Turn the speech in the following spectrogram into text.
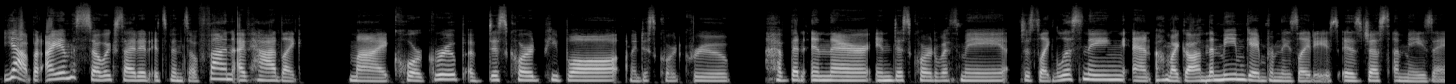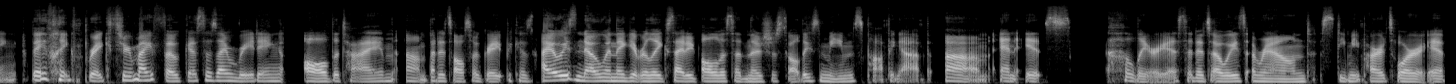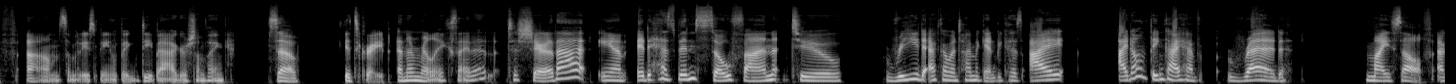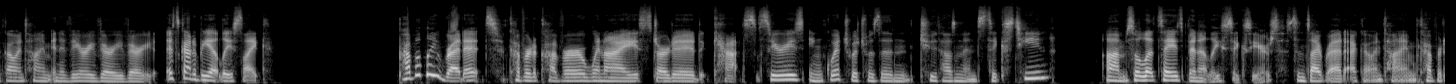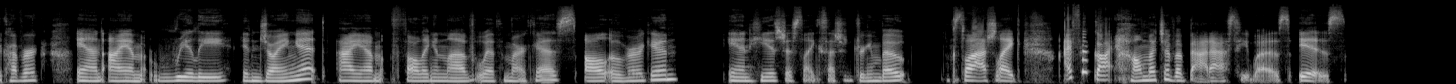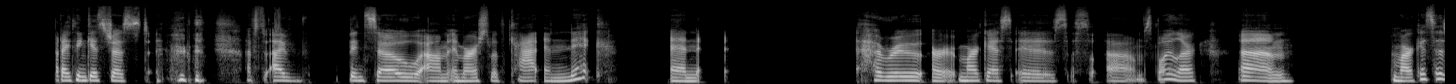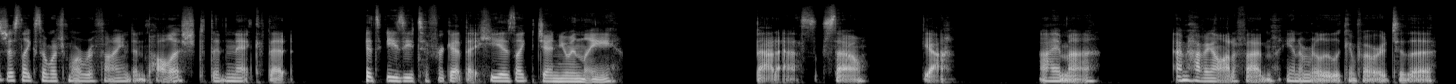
Yeah, but I am so excited. It's been so fun. I've had like my core group of Discord people, my Discord group have been in there in Discord with me, just like listening. And oh my God, the meme game from these ladies is just amazing. They like break through my focus as I'm reading all the time. Um, but it's also great because I always know when they get really excited, all of a sudden there's just all these memes popping up. Um, and it's hilarious. And it's always around steamy parts or if um, somebody's being a big D bag or something. So it's great. And I'm really excited to share that. And it has been so fun to read Echo in Time again because I I don't think I have read myself Echo in Time in a very, very, very it's gotta be at least like probably read it cover to cover when I started Cats series, Ink Witch, which was in 2016. Um, so let's say it's been at least six years since I read Echo in Time cover to cover, and I am really enjoying it. I am falling in love with Marcus all over again. And he is just like such a dreamboat. Slash, like, I forgot how much of a badass he was, is. But I think it's just, I've, I've been so um, immersed with Kat and Nick, and Haru or Marcus is um, spoiler. Um, Marcus is just like so much more refined and polished than Nick that it's easy to forget that he is like genuinely badass. So, yeah, I'm uh, I'm having a lot of fun, and I'm really looking forward to the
